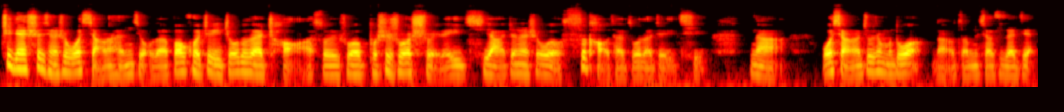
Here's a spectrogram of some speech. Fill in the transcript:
这件事情是我想了很久的，包括这一周都在吵啊，所以说不是说水了一期啊，真的是我有思考才做的这一期。那我想的就这么多，那咱们下次再见。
